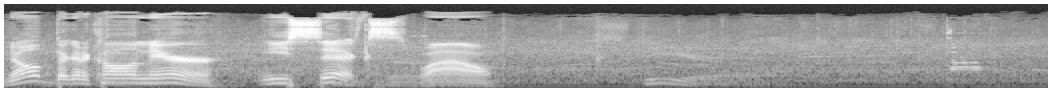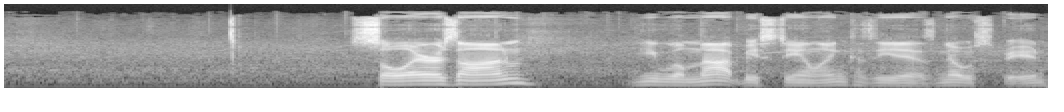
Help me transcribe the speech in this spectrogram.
Nope, they're gonna call an error. E6. Wow. Soler's on. He will not be stealing because he has no speed.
